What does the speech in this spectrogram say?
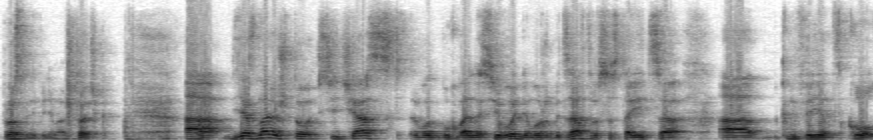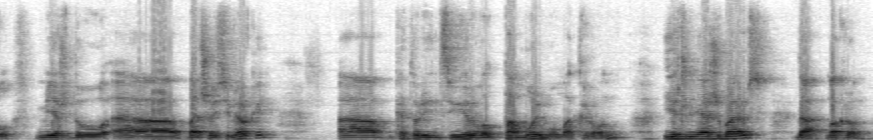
просто не понимаю. Точка. А, я знаю, что сейчас, вот буквально сегодня, может быть завтра, состоится а, конференц-колл между а, Большой Семеркой, а, который инициировал, по-моему, Макрон, если не ошибаюсь. Да, Макрон.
